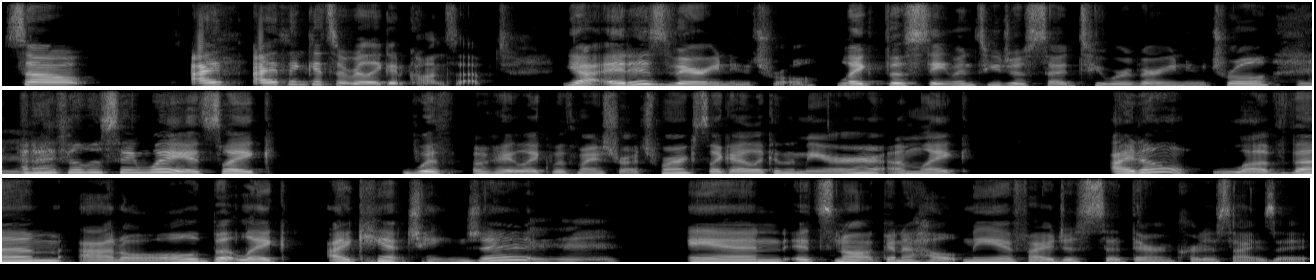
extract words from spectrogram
so I I think it's a really good concept. Yeah, it is very neutral. Like the statements you just said too were very neutral. Mm-hmm. And I feel the same way. It's like with okay, like with my stretch marks, like I look in the mirror, I'm like I don't love them at all, but like I can't change it. Mm-hmm. And it's not going to help me if I just sit there and criticize it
